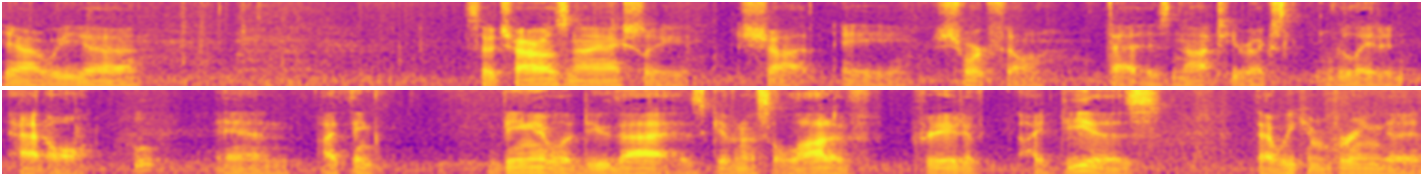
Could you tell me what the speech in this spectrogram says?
Yeah, we. Uh, so Charles and I actually shot a short film that is not T Rex related at all. Cool. And I think being able to do that has given us a lot of creative ideas that we can bring to,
